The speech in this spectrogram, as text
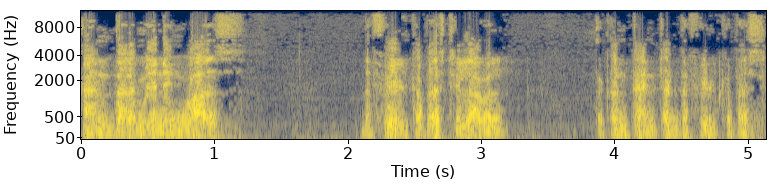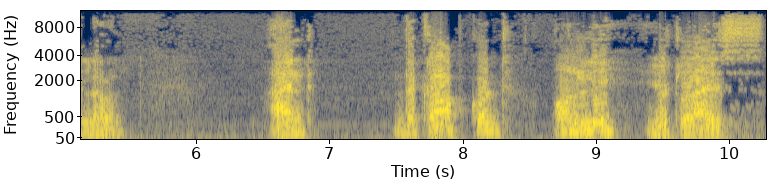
and the remaining was the field capacity level, the content at the field capacity level and the crop could only utilize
